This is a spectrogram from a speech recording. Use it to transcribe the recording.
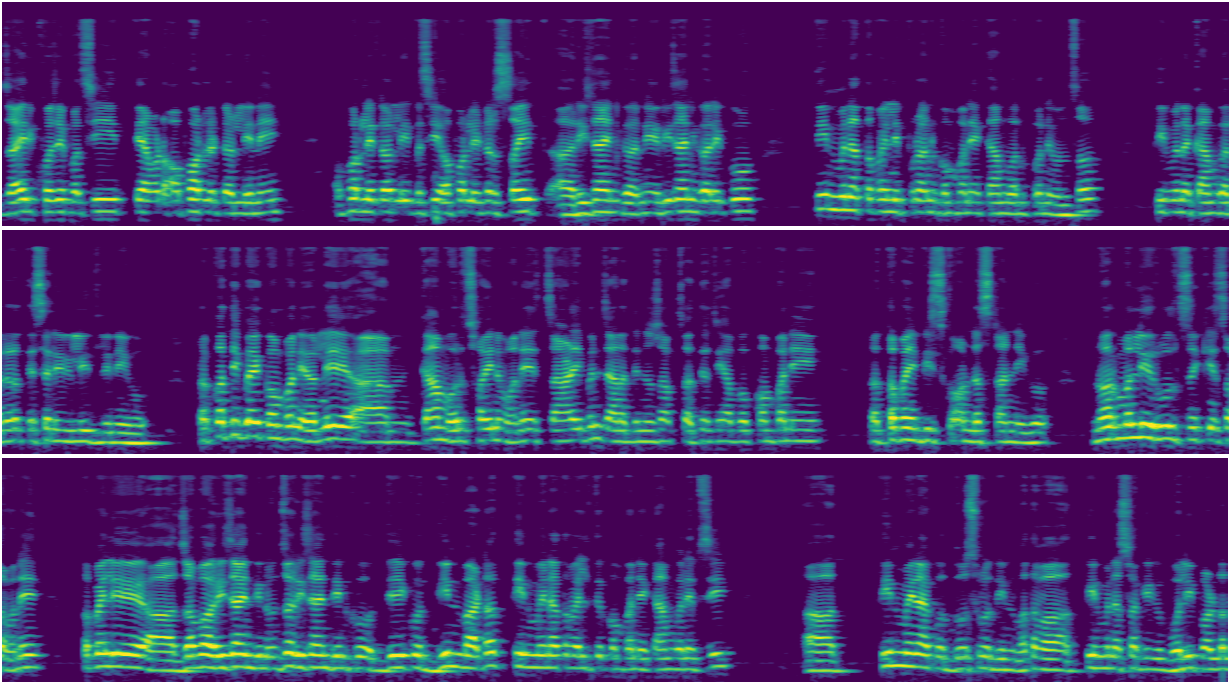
जाहिर खोजेपछि त्यहाँबाट अफर लेटर लिने। अफर लेटर लिएपछि अफर लेटर सहित रिजाइन गर्ने। रिजाइन गरेको तिन महिना तपाईँले पुरानो कम्पनीमा काम गर्नुपर्ने हुन्छ। तिन महिना काम गरेर त्यसरी रिलिज लिने हो। र कतिपय कम्पनीहरूले कामहरू छैन भने चाँडै पनि जान दिन सक्छ त्यो चाहिँ अब कम्पनी र तपाईँ बिचको अन्डरस्ट्यान्डिङ हो। नर्मल्ली रुल्स चाहिँ के छ भने तपाईँले जब रिजाइन दिनुहुन्छ रिजाइन दिनको दिएको दिनबाट तिन महिना तपाईँले त्यो कम्पनीमा काम गरेपछि तिन महिनाको दोस्रो दिन अथवा तिन महिना सकेको भोलिपल्ट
